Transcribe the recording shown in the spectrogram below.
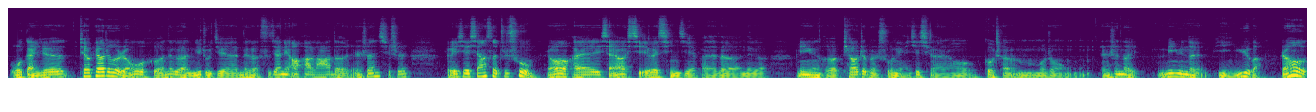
我感觉飘飘这个人物和那个女主角那个斯嘉丽奥哈拉的人生其实有一些相似之处，然后还想要写一个情节，把她的那个命运和《飘》这本书联系起来，然后构成某种人生的命运的隐喻吧，然后。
